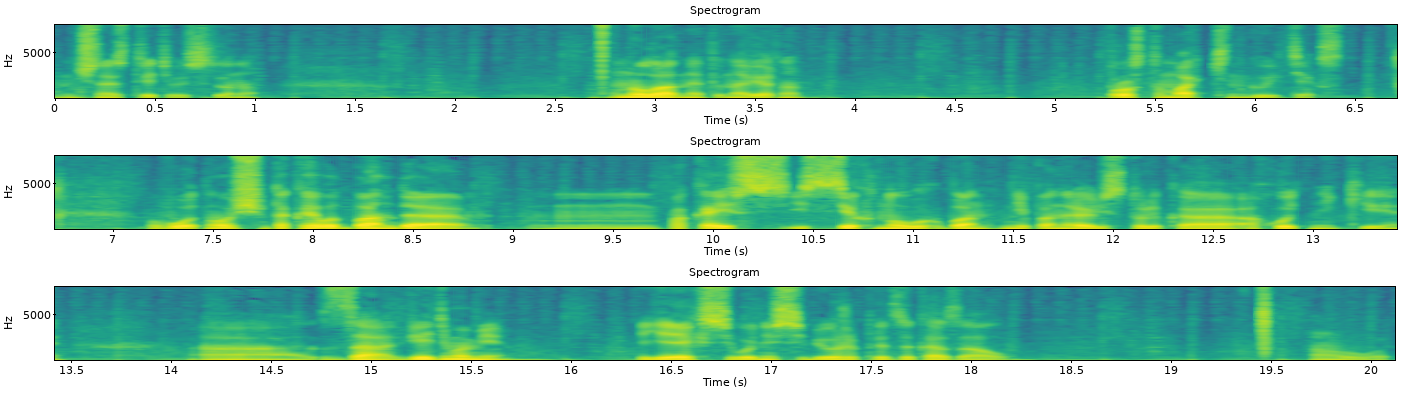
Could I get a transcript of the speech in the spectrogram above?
начиная с третьего сезона. Ну ладно, это, наверное, просто маркетинговый текст. Вот, ну, в общем, такая вот банда. Пока из, из всех новых банд мне понравились только охотники а, за ведьмами. Я их сегодня себе уже предзаказал. Вот.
